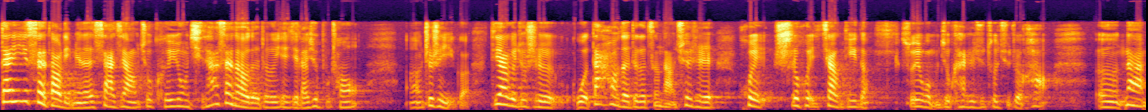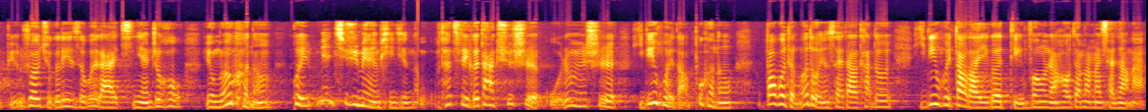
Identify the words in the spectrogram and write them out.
单一赛道里面的下降，就可以用其他赛道的这个业绩来去补充。嗯，这是一个。第二个就是我大号的这个增长确实会是会降低的，所以我们就开始去做矩阵号。嗯，那比如说举个例子，未来几年之后有没有可能会面继续面临瓶颈呢？它是一个大趋势，我认为是一定会的，不可能。包括整个抖音赛道，它都一定会到达一个顶峰，然后再慢慢下降来。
